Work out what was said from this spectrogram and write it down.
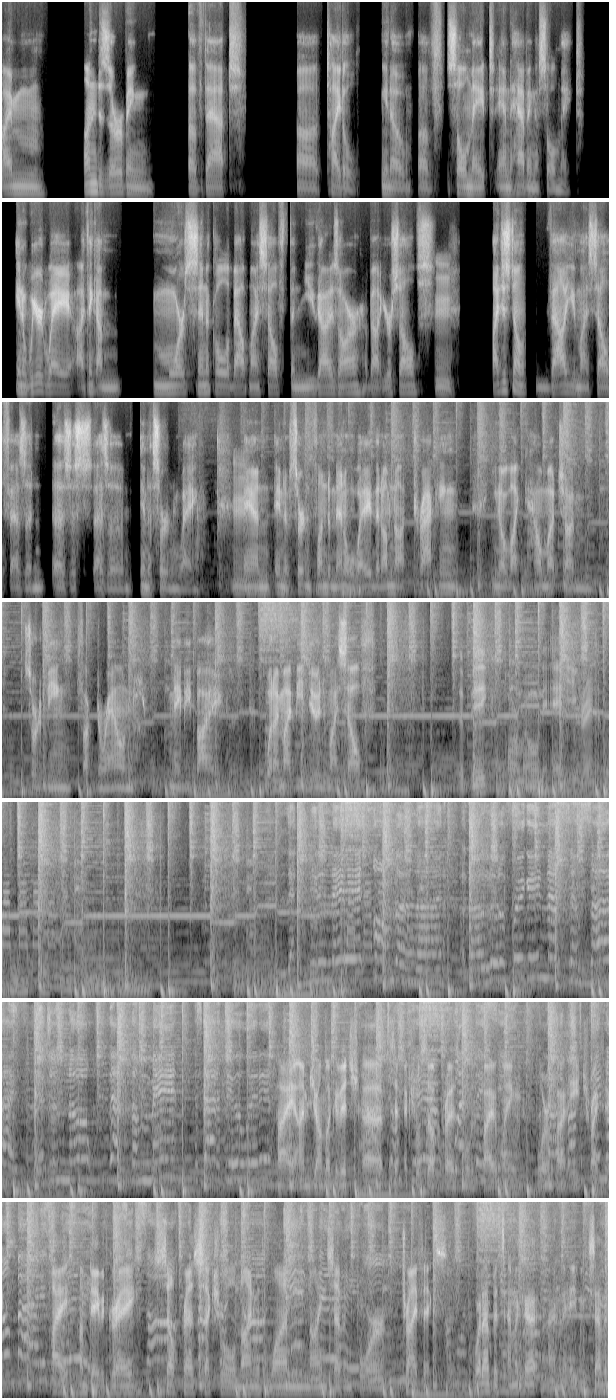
I'm undeserving of that uh, title, you know, of soulmate and having a soulmate. In a weird way, I think I'm more cynical about myself than you guys are about yourselves. Mm. I just don't value myself as an as a as a in a certain way Mm. and in a certain fundamental way that I'm not tracking, you know, like how much I'm sort of being fucked around maybe by what I might be doing to myself. The big hormone enneagram. Let me lay it on the line. I got a little freakiness inside. Let you know that the man has got to deal with it. Hi, I'm John Lukovich, uh, sexual self-pres over the five wing 458 trifix. Hi, I'm David Gray, self-pres sexual 9 with a 1, 974 trifix. What up? It's Emeka. I'm an 8 wing 7,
